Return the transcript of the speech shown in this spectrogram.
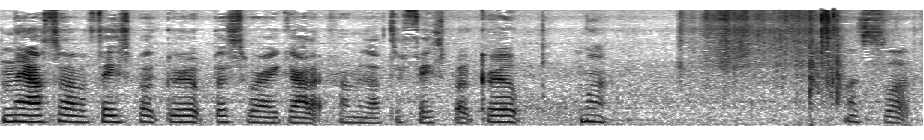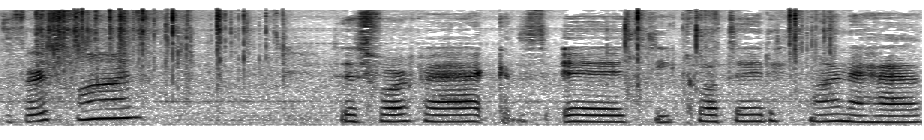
And they also have a Facebook group. That's where I got it from. That's a Facebook group. Let's look. The first one. This four pack. This is the quilted one. It has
